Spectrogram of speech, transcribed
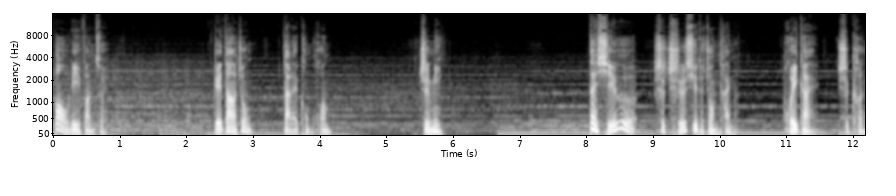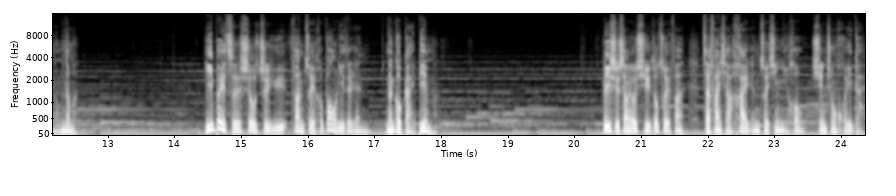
暴力犯罪给大众带来恐慌，致命。但邪恶是持续的状态吗？悔改是可能的吗？一辈子受制于犯罪和暴力的人能够改变吗？历史上有许多罪犯在犯下害人罪行以后宣称悔改，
